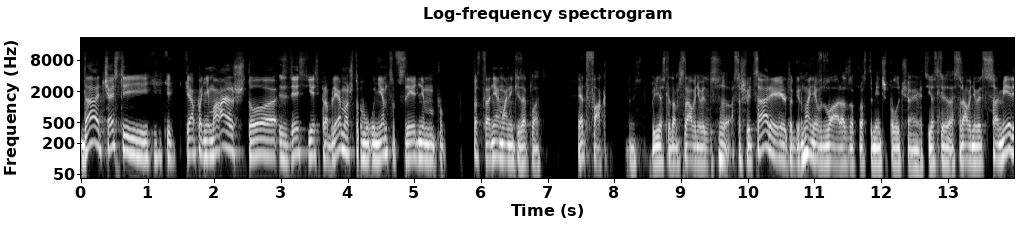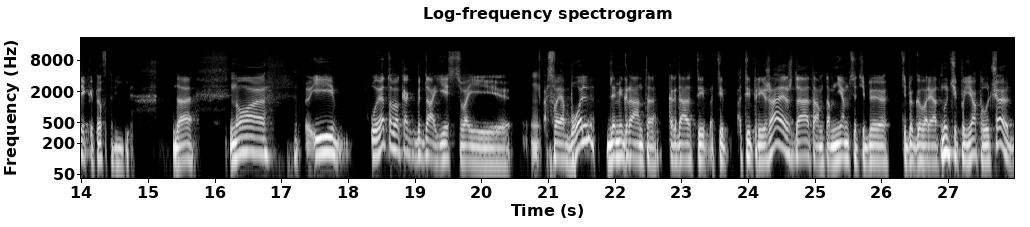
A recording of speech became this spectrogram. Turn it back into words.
Да, отчасти я понимаю, что здесь есть проблема, что у немцев в среднем по стране маленькие зарплаты. Это факт. То есть, если там сравнивать со Швейцарией, то Германия в два раза просто меньше получает. Если сравнивать с Америкой, то в три. Да. Но и у этого как бы, да, есть свои, своя боль для мигранта, когда ты, ты, ты приезжаешь, да, там, там немцы тебе, тебе говорят, ну, типа, я получаю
